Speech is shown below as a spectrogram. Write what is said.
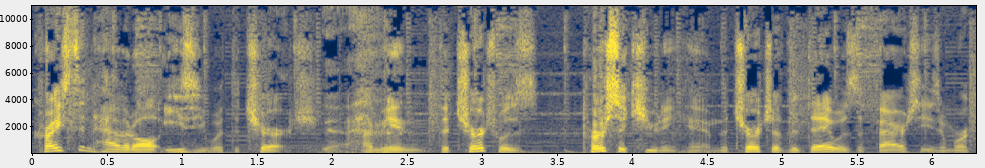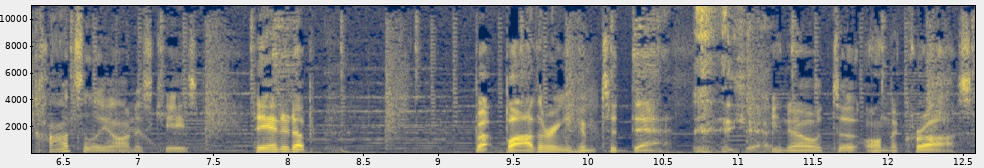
Christ didn't have it all easy with the church. Yeah. I mean, the church was persecuting him. The church of the day was the Pharisees, and were constantly on his case. They ended up b- bothering him to death. yeah. You know, to, on the cross,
